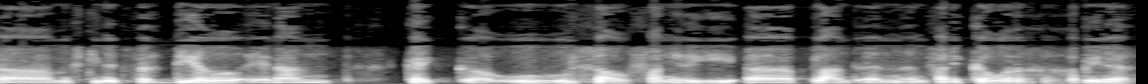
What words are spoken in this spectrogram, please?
uh miskien dit verdeel en dan kyk uh, hoe hoe sal van hierdie uh plant in in van die kouerige gebiede.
